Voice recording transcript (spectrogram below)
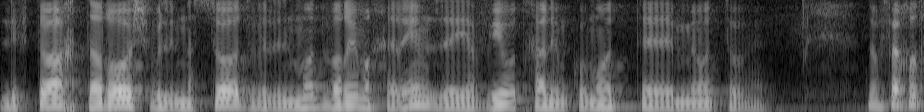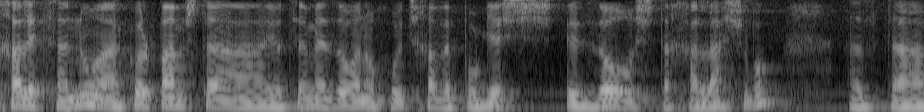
לפתוח את הראש ולנסות וללמוד דברים אחרים, זה יביא אותך למקומות אה, מאוד טובים. זה הופך אותך לצנוע, כל פעם שאתה יוצא מאזור הנוחות שלך ופוגש אזור שאתה חלש בו, אז אתה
